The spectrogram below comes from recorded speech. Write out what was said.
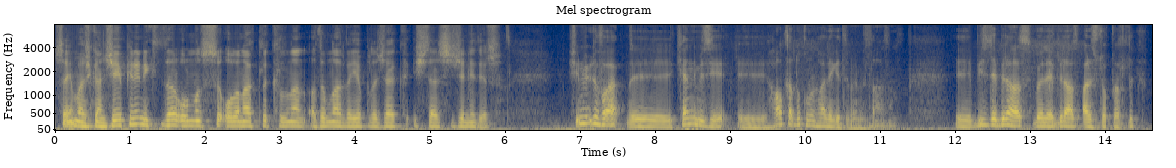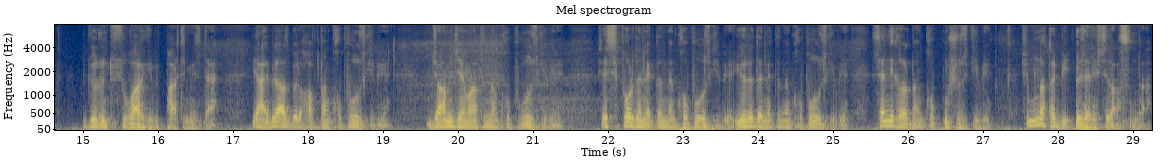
Sayın Başkan, CHP'nin iktidar olması olanaklı kılınan adımlar ve yapılacak işler sizce nedir? Şimdi bir defa e, kendimizi e, halka dokunur hale getirmemiz lazım. E, bizde biraz böyle biraz aristokratlık görüntüsü var gibi partimizde. Yani biraz böyle halktan kopuğuz gibi. Cami cemaatinden kopuğuz gibi. İşte spor derneklerinden kopuğuz gibi. Yöre derneklerinden kopuğuz gibi. Sendikalardan kopmuşuz gibi. Şimdi bunlar tabii bir öz eleştiri aslında.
